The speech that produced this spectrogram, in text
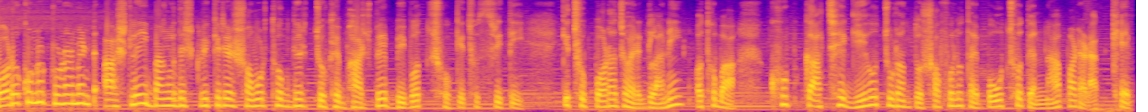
বড় কোনো টুর্নামেন্ট আসলেই বাংলাদেশ ক্রিকেটের সমর্থকদের চোখে ভাসবে বিবৎস কিছু স্মৃতি। কিছু পরাজয়ের গ্লানি অথবা খুব কাছে গিয়েও চূড়ান্ত সফলতায় পৌঁছতে না পারার আক্ষেপ।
